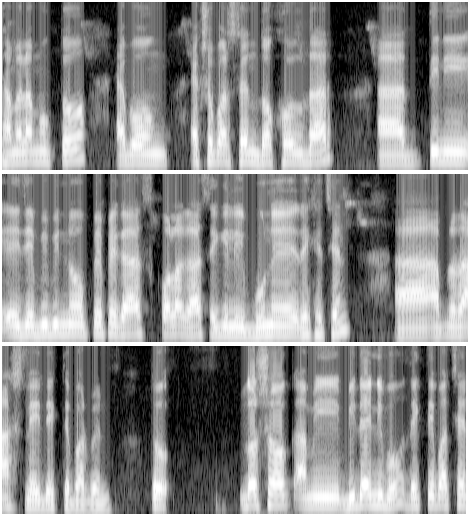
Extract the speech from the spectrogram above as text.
ঝামেলামুক্ত এবং একশো পার্সেন্ট দখলদার। তিনি এই যে বিভিন্ন পেঁপে গাছ, কলা গাছ, এগুলি বুনে রেখেছেন। আপনারা আসলেই দেখতে পারবেন। তো দর্শক, আমি বিদায় নিব। দেখতে পাচ্ছেন,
